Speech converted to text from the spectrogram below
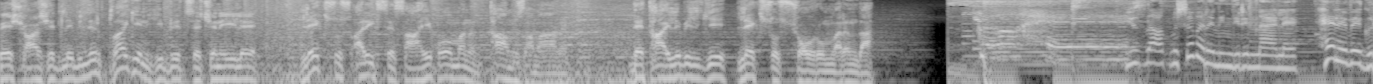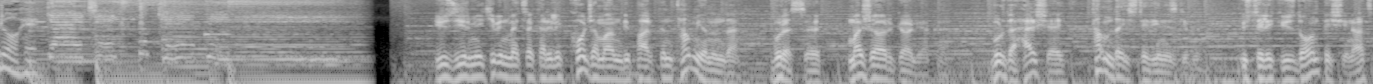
ve şarj edilebilir plug-in hibrit seçeneğiyle Lexus RX'e sahip olmanın tam zamanı. Detaylı bilgi Lexus showroomlarında. %60'a varan indirimlerle her eve Grohe. Gerçek 122 bin metrekarelik kocaman bir parkın tam yanında. Burası Majör Gölyaka. Burada her şey tam da istediğiniz gibi. Üstelik %10 peşinat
